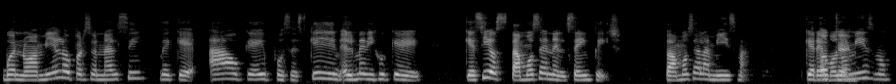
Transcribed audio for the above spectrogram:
Bueno, a mí en lo personal sí, de que, ah, ok, pues es que él me dijo que, que sí, estamos en el same page, vamos a la misma, queremos lo mismo.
